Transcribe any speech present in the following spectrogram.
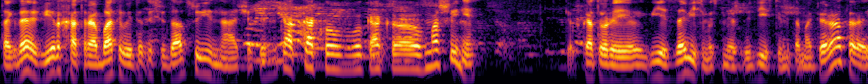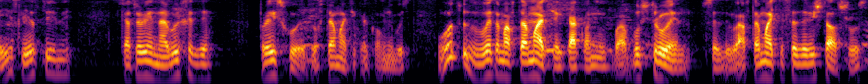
тогда верх отрабатывает эту ситуацию иначе. То есть как, как, в, как э, в машине, в которой есть зависимость между действиями там, оператора и следствиями, которые на выходе происходят в автомате каком-нибудь. Вот в этом автомате, как он обустроен, в автомате Седришталшус,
